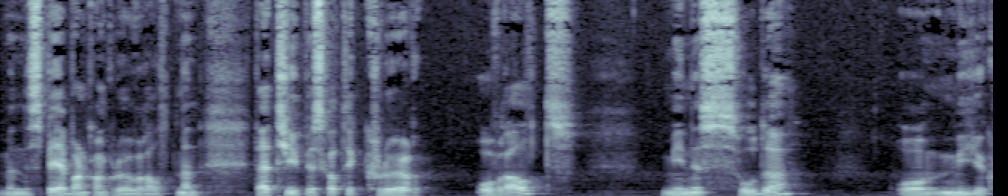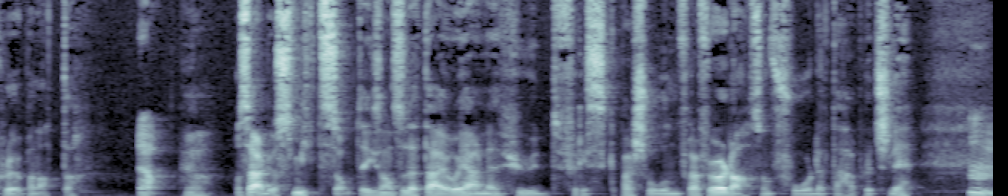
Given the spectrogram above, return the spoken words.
Men spedbarn kan klø overalt. Men det er typisk at det klør overalt, minus hodet, og mye klø på natta. Ja. Og så er det jo smittsomt. ikke sant? Så dette er jo gjerne hudfrisk person fra før da, som får dette her plutselig. Mm.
